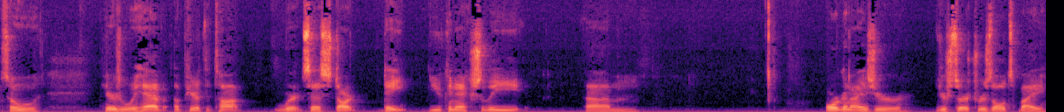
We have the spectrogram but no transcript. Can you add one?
So here's what we have up here at the top where it says start date you can actually um, organize your your search results by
